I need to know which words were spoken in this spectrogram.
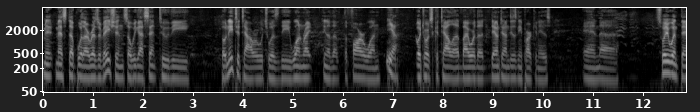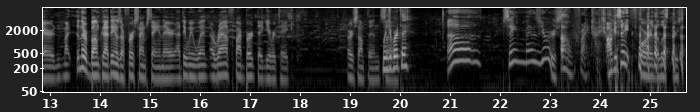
mi- messed up with our reservation, so we got sent to the Bonita Tower, which was the one right, you know, the the far one Yeah. going towards Catala by where the downtown Disney parking is, and uh, so we went there. And, my, and they're bummed because I think it was our first time staying there. I think we went around for my birthday, give or take, or something. When's your birthday? Uh, same as yours. Oh, right, right, right. August eighth for the listeners.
